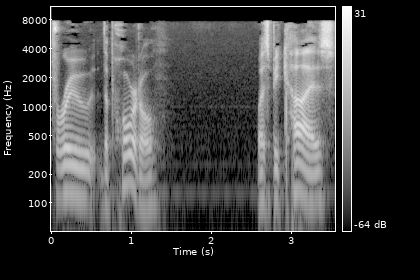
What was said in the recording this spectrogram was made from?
through the portal was because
